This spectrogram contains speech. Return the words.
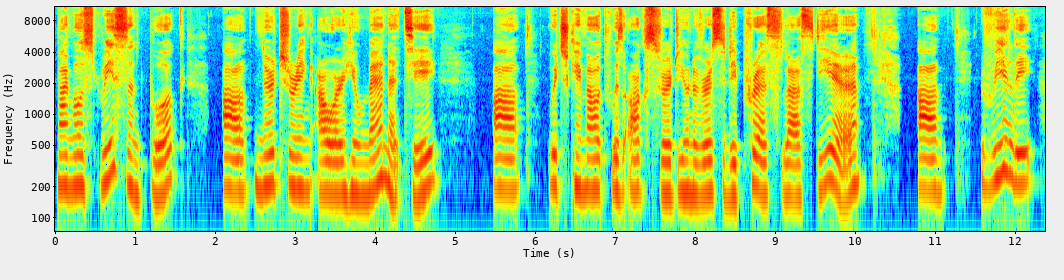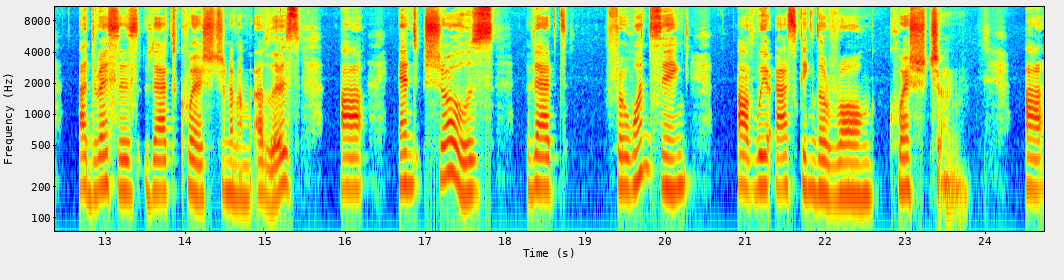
my most recent book, uh, Nurturing Our Humanity, uh, which came out with Oxford University Press last year, uh, really addresses that question, among others, uh, and shows that, for one thing, uh, we're asking the wrong question. Uh,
